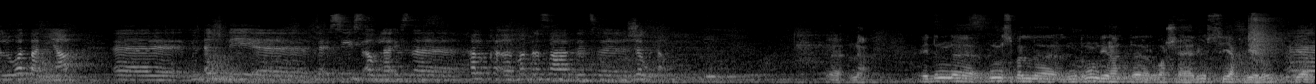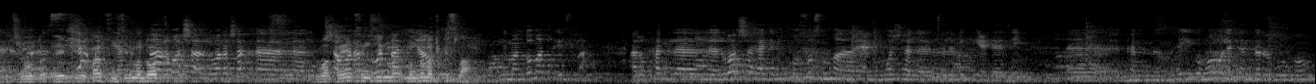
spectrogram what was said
الوطنية آه، من أجل آه، أو لا آه، خلق آه، مدرسة ذات آه، جودة آه، نعم. اذا بالنسبة للمضمون ديال هذه الورشة هذه والسياق ديالو ديال تنظ- في اطار تنزيل منظومه الورشات الورشات آه، الوطنية تنزيل. منظومة الإصلاح. لمنظومة الإصلاح. ألو هاد ال- الورشة هذه بالخصوص يعني موجهة للتلاميذ الإعدادي. آه، كنهيئوهم ولا كندربوهم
